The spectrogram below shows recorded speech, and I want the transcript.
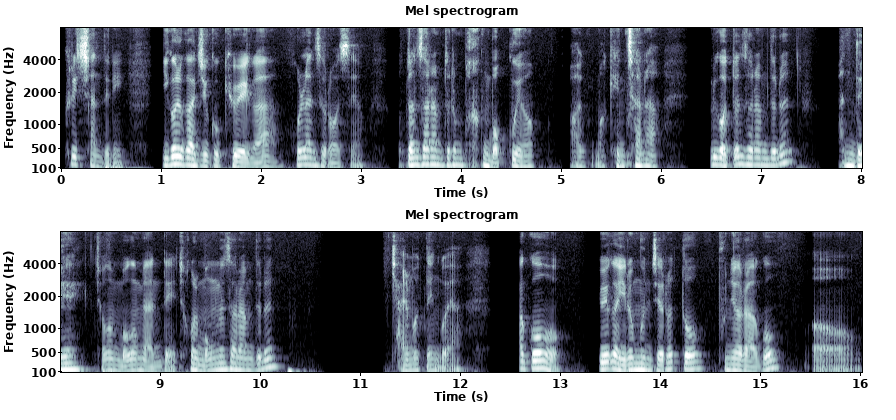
크리스찬들이 이걸 가지고 교회가 혼란스러웠어요. 어떤 사람들은 막 먹고요. 아, 막 괜찮아. 그리고 어떤 사람들은 안 돼. 저걸 먹으면 안 돼. 저걸 먹는 사람들은 잘못된 거야. 하고 교회가 이런 문제로 또 분열하고 어,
